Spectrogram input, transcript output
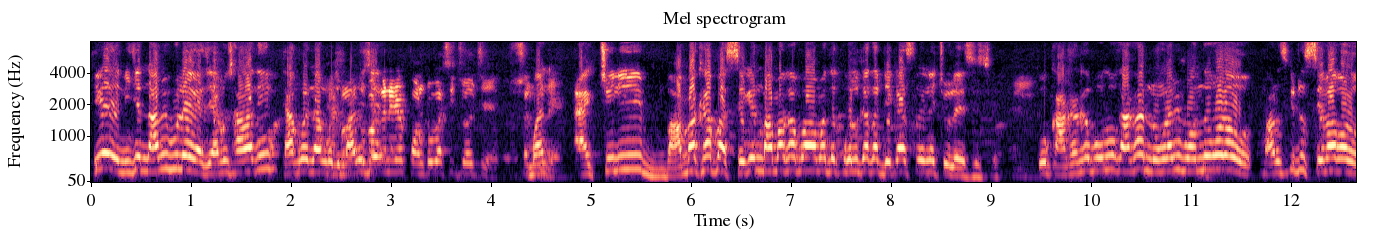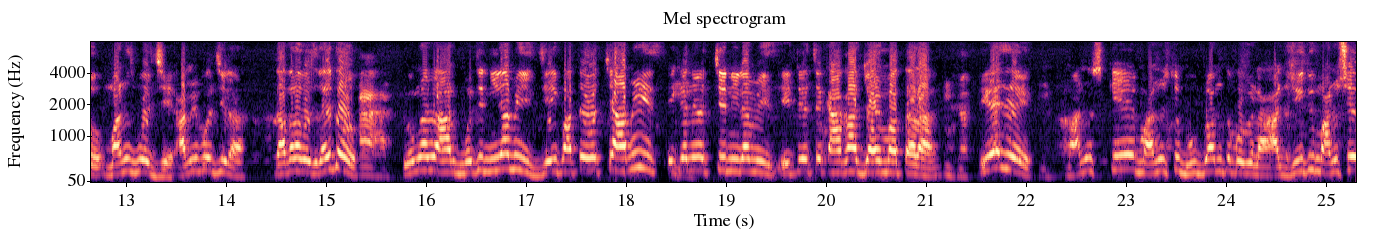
ঠিক আছে? নিজের নামই ভুলে গেছে এখন সারাদিন ঠাকুরের নাম করছে মানুষের কন্ট্রোভার্সি চলছে মানে অ্যাকচুয়ালি বামা খাপা সেকেন্ড বামা খাপা আমাদের কলকাতা ডেকাস লাইনে চলে এসেছে। তো কাকাকে বলব কাকা নোংরামি বন্ধ করো মানুষকে একটু সেবা করো। মানুষ বলছে আমি বলছি না। দাদারা বলছে তাই তো? হ্যাঁ হ্যাঁ। আর বলছে নিরামিষ যেই পাতে হচ্ছে আমিষ এখানে হচ্ছে নিরামিষ এটা হচ্ছে কাকার জয় মা তারা ঠিক আছে? মানুষকে মানুষকে ভুভ্রান্ত করবে না। আর যেহেতু মানুষের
